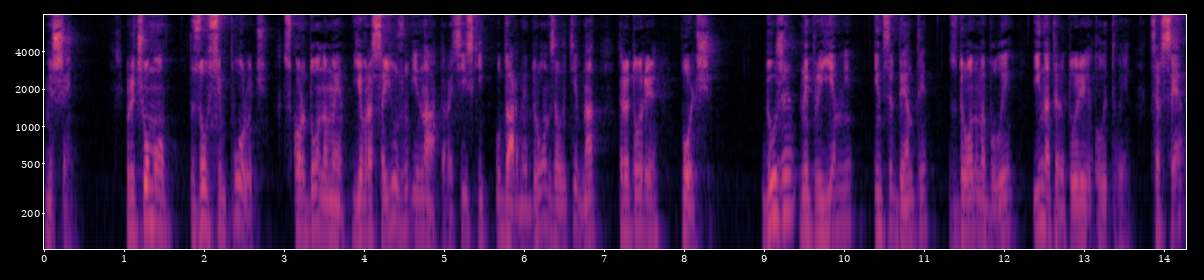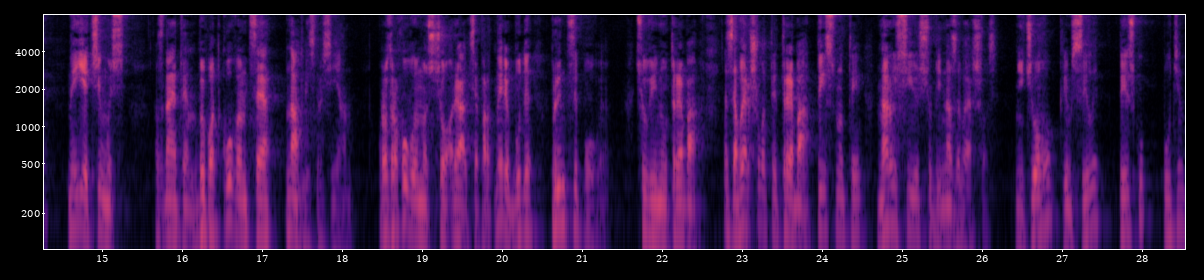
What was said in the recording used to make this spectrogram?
мішень. Причому зовсім поруч з кордонами Євросоюзу і НАТО російський ударний дрон залетів на територію Польщі. Дуже неприємні інциденти з дронами були і на території Литви. Це все не є чимось, знаєте, випадковим. Це наглість росіян. Розраховуємо, що реакція партнерів буде принциповою. Цю війну треба завершувати, треба тиснути на Росію, щоб війна завершилась. Нічого, крім сили, тиску, Путін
